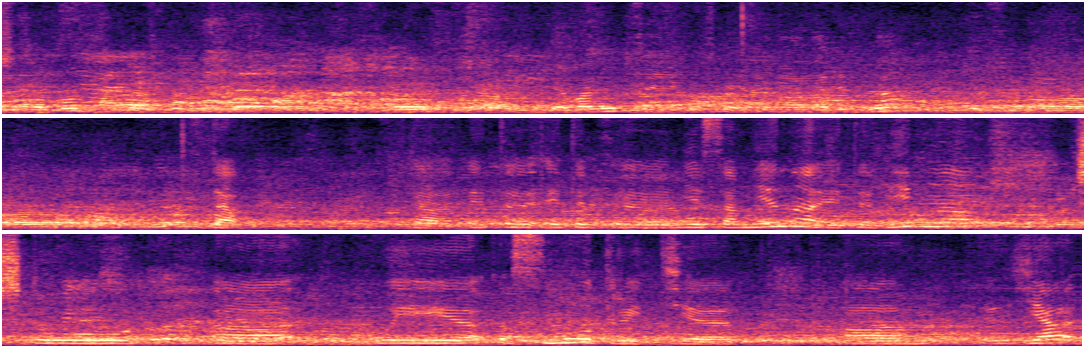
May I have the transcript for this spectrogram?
что вопрос. э, Эволюция она видна? Да, да, это, это э, несомненно, это видно, что э, вы смотрите. Э, я,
